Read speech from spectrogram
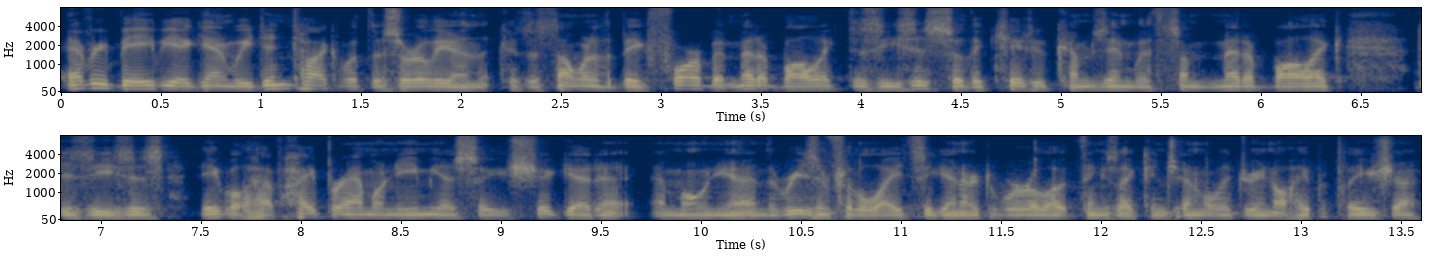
Every baby, again, we didn't talk about this earlier because it's not one of the big four, but metabolic diseases. So the kid who comes in with some metabolic diseases, they will have hyperammonemia. So you should get ammonia. And the reason for the lytes, again, are to rule out things like congenital adrenal hyperplasia,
